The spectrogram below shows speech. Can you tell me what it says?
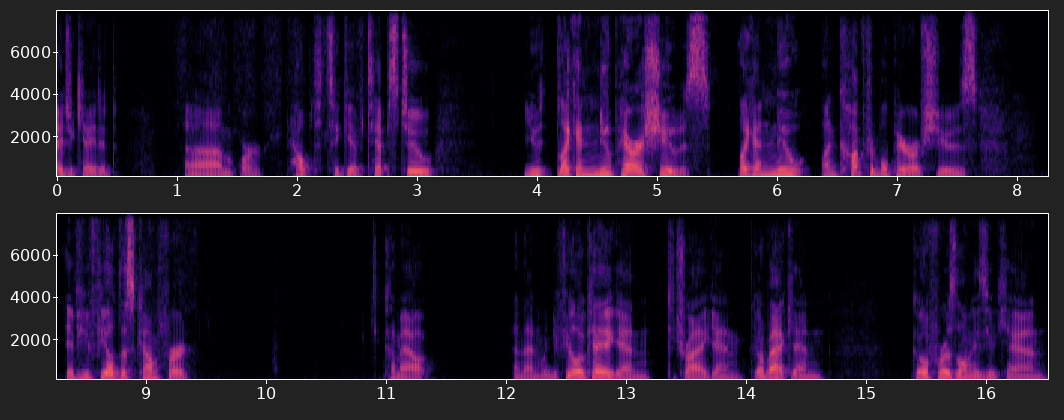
educated um, or helped to give tips to. You like a new pair of shoes, like a new uncomfortable pair of shoes if you feel discomfort, come out. And then when you feel okay again, to try again, go back in, go for as long as you can,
